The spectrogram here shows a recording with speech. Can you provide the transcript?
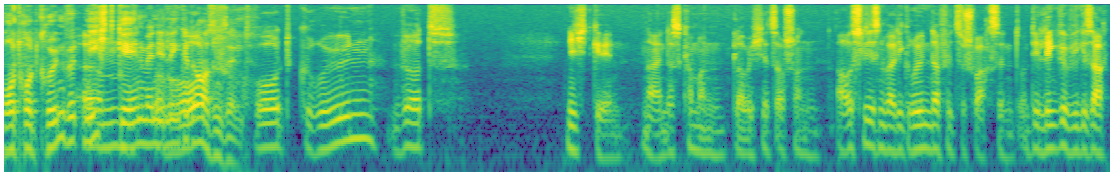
Rot-Rot-Grün wird nicht ähm, gehen, wenn die Linke Rot, draußen sind. Rot-Grün wird nicht gehen. Nein, das kann man, glaube ich, jetzt auch schon ausschließen, weil die Grünen dafür zu schwach sind. Und die Linke, wie gesagt,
